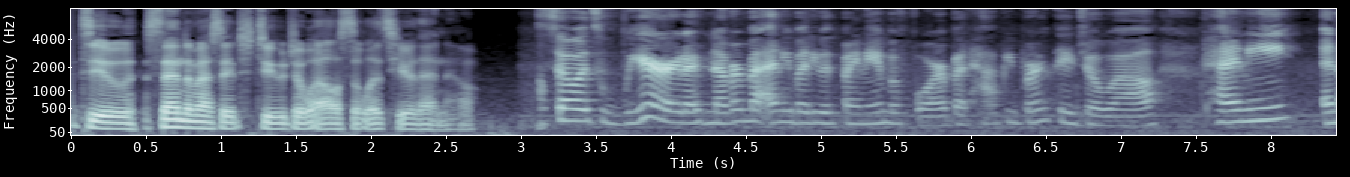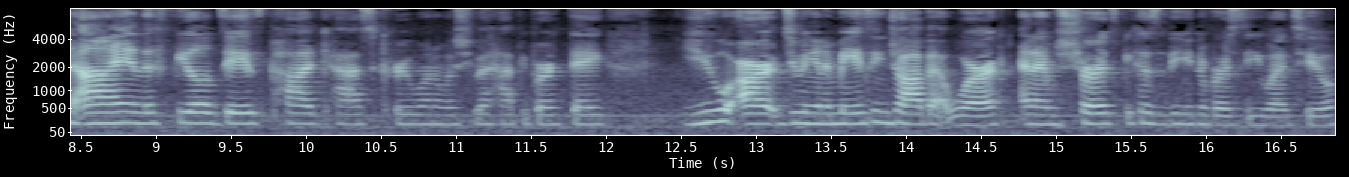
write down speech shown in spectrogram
to send a message to Joelle, so let's hear that now. So it's weird. I've never met anybody with my name before, but happy birthday, Joelle. Penny and I and the Field Days podcast crew want to wish you a happy birthday. You are doing an amazing job at work, and I'm sure it's because of the university you went to.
